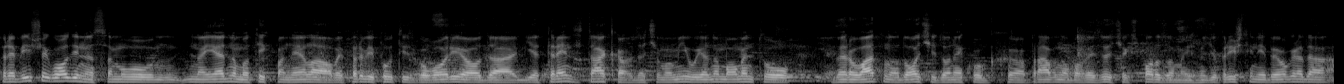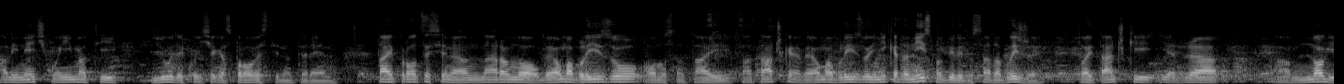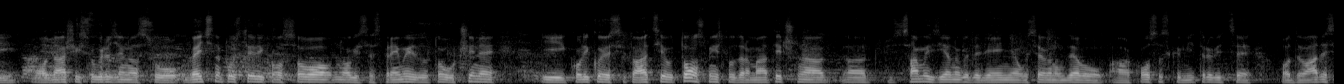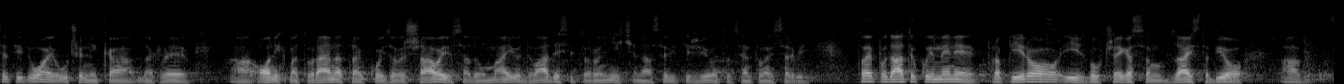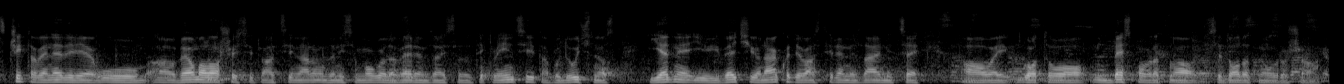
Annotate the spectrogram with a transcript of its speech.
Pre više godina sam u, na jednom od tih panela ovaj prvi put izgovorio da je trend takav da ćemo mi u jednom momentu verovatno doći do nekog pravno obavezujućeg sporozuma između Prištine i Beograda, ali nećemo imati ljude koji će ga sprovesti na terenu. Taj proces je naravno veoma blizu, odnosno taj, ta tačka je veoma blizu i nikada nismo bili do sada bliže toj tački, jer mnogi od naših sugrađana su već napustili Kosovo, mnogi se spremaju da to učine i koliko je situacija u tom smislu dramatična, samo iz jednog odeljenja u severnom delu Kosovske Mitrovice od 22 učenika, dakle onih maturanata koji završavaju sada u maju, 20 od njih će nastaviti život u centralnoj Srbiji. To je podatak koji mene frapirao i zbog čega sam zaista bio a, čitave nedelje u veoma lošoj situaciji. Naravno da nisam mogao da verujem zaista da ti klinci, ta budućnost jedne i već i onako devastirane zajednice ovaj, gotovo bespovratno se dodatno urušava.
